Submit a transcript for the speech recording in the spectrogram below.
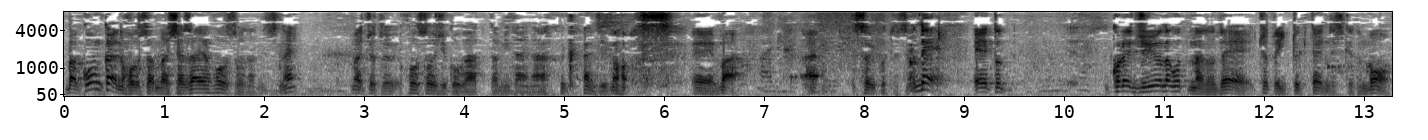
まあ、今回の放送はまあ謝罪放送なんですね。まあ、ちょっと放送事故があったみたいな 感じの、えーまああそういうことですね。で、えっ、とこれ重要なことなのでちょっと言っときたいんですけども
